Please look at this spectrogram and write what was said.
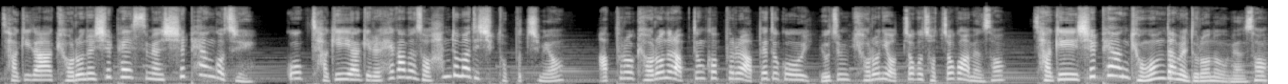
자기가 결혼을 실패했으면 실패한 거지. 꼭 자기 이야기를 해가면서 한두 마디씩 덧붙이며 앞으로 결혼을 앞둔 커플을 앞에 두고 요즘 결혼이 어쩌고 저쩌고 하면서 자기 실패한 경험담을 늘어놓으면서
